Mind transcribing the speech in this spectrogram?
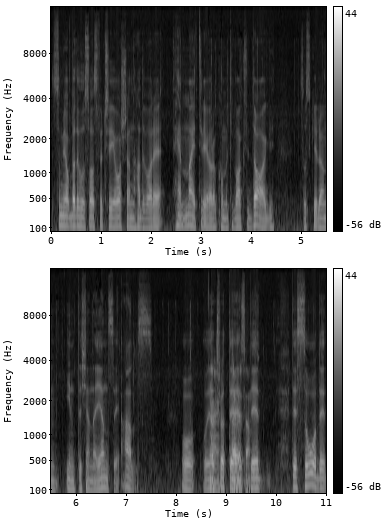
som jobbade hos oss för tre år sedan hade varit hemma i tre år och kommit tillbaka idag så skulle de inte känna igen sig alls. Och, och jag Nej, tror att det, det, det, det är så det,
